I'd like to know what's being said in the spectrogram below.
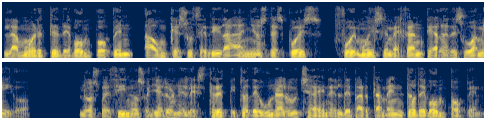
La muerte de Von Poppen, aunque sucedida años después, fue muy semejante a la de su amigo. Los vecinos oyeron el estrépito de una lucha en el departamento de Von Poppen.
